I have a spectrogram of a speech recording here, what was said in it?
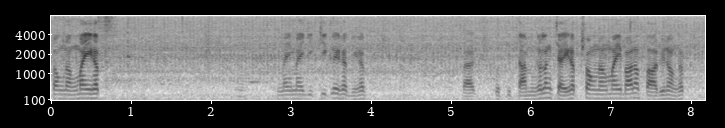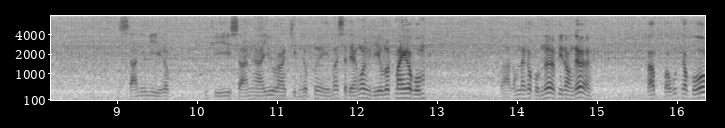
ช่องน้องไม้ครับ ไม่ไม่กิ๊กเลยครับนี่ครับ ฝากกดติดตามเป็นกำลังใจครับ ช่องน้องไม้เบาลำเปล่าพี่น้องครับอีสานนี่นี่ครับ วิถีอีสารหาอยู่หากินครับเพื่อนมาแสดงว่าวิดีรถไหมครับผมฝากกันนะครับผมเด้อพี่น้องเด้อครับขอบคุณครับผม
